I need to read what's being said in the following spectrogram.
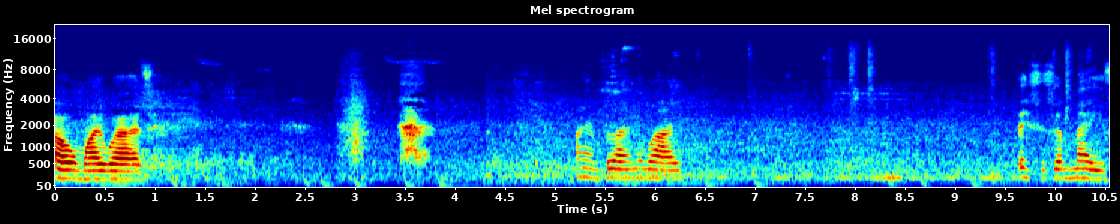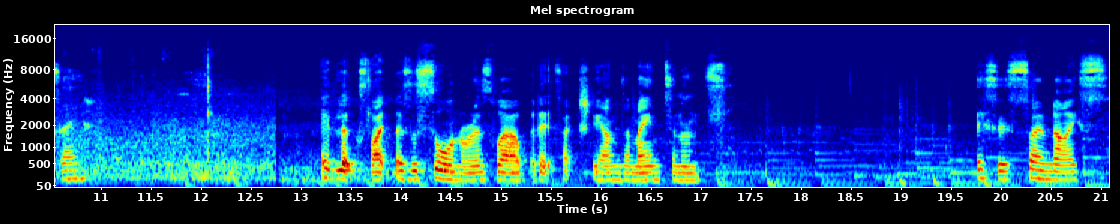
Oh my word. I am blown away. This is amazing. It looks like there's a sauna as well, but it's actually under maintenance. This is so nice.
